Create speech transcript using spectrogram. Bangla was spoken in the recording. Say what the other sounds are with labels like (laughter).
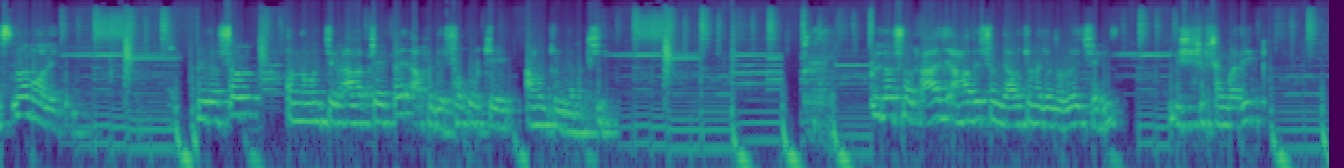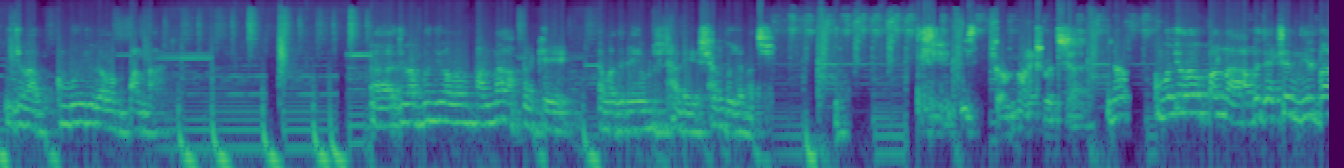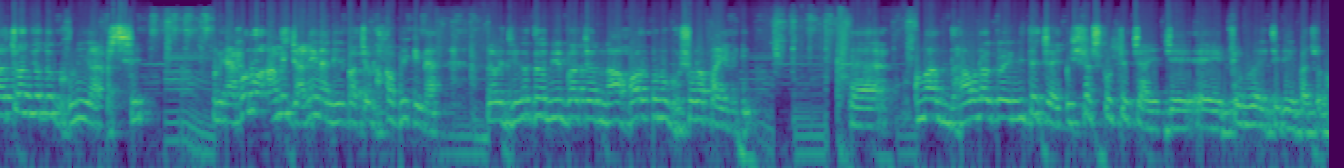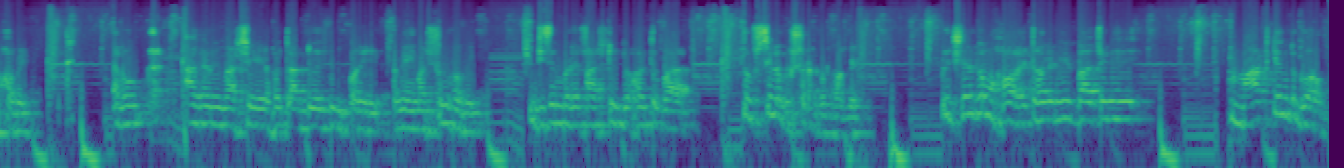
আসসালামু আলাইকুম। প্রিয় দর্শক, অন্য মঞ্চের আপনাদের সকলকে আমন্ত্রণ জানাচ্ছি। প্রিয় দর্শক, আজ আমাদের সঙ্গে আলোচনার জন্য রয়েছেন বিশিষ্ট সাংবাদিক জনাব মঞ্জুর আলম পান্না। জনাব মঞ্জুর আলম পান্না, আপনাকে আমাদের এই অনুষ্ঠানে স্বাগত জানাচ্ছি। অনেক শুভেচ্ছা। পান্না, আপনি দেখছেন নির্বাচন যত আসছে মানে এখনও আমি জানি না নির্বাচন হবে কিনা, তবে যেহেতু নির্বাচন না হওয়ার কোনো ঘোষণা পাইনি আমরা ধারণা করে নিতে চাই, বিশ্বাস করতে চাই যে এই ফেব্রুয়ারিতে নির্বাচন হবে, এবং আগামী মাসে হয়তো আর দু একদিন পরে আগামী মাস শুরু হবে ডিসেম্বরের ফার্স্ট উইকে হয়তো বা তফসিল ঘোষণা করা হবে। সেরকম হয়, তাহলে নির্বাচনী মাঠ কিন্তু গরম।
